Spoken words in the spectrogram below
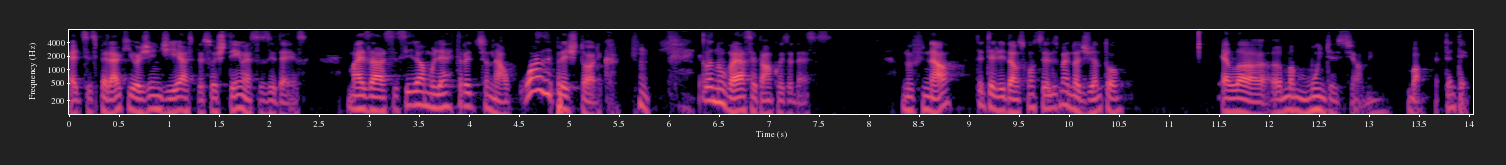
É de se esperar que hoje em dia as pessoas tenham essas ideias. Mas a Cecília é uma mulher tradicional, quase pré-histórica. Ela não vai aceitar uma coisa dessas. No final, tentei lhe dar uns conselhos, mas não adiantou. Ela ama muito esse homem. Bom, eu tentei.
